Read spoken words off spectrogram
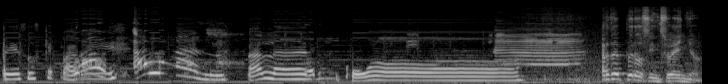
pesos que pagué. Alan, Alan. Oh. Ah, Tarde pero sin sueño.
